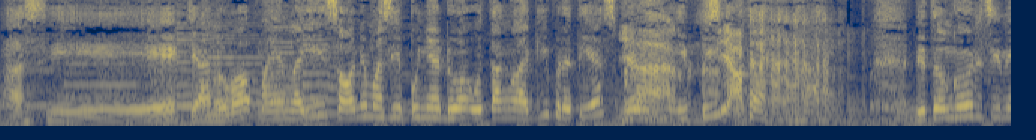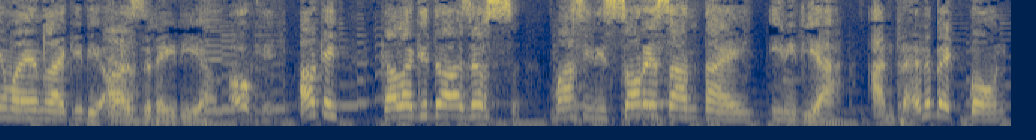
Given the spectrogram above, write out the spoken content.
Asik. Jangan lupa main lagi, soalnya masih punya dua utang lagi berarti ya sebelum Ya, EP. siap. Ditunggu di sini main lagi di Oz Radio. Oke. Oke, kalau gitu Ozers masih di sore santai. Ini dia Andra and the Backbone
